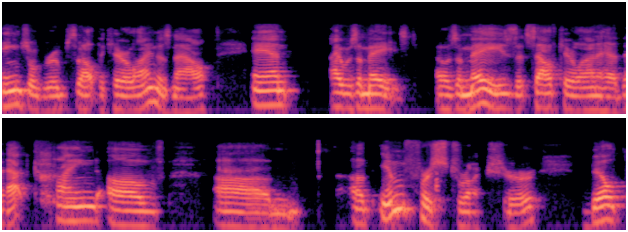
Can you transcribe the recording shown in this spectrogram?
angel groups throughout the Carolinas now. And I was amazed. I was amazed that South Carolina had that kind of um, of infrastructure built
